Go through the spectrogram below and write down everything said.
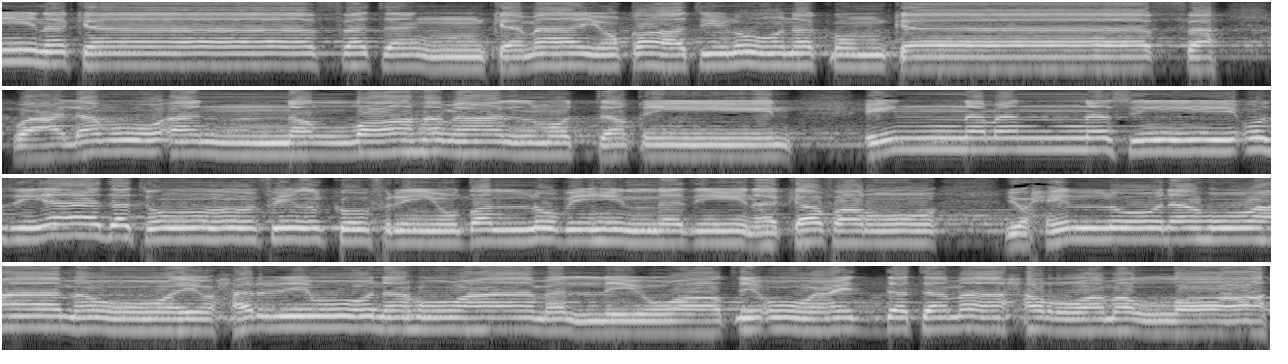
المشركين كافة كما يقاتلونكم كافة واعلموا أن الله مع المتقين إنما النسيء زيادة في الكفر يضل به الذين كفروا يحلونه عاما ويحرمونه عاما ليواطئوا عدة ما حرم الله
